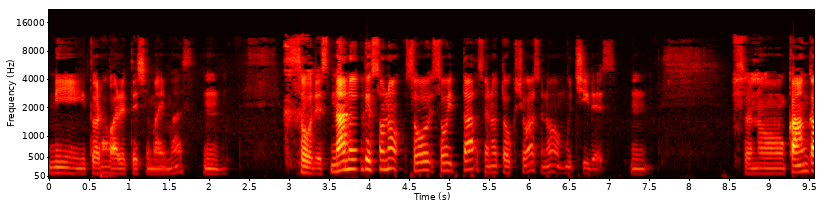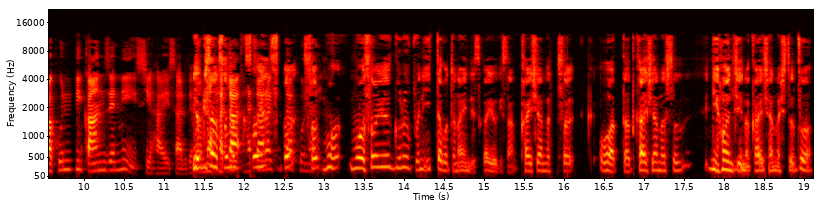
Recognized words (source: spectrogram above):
にとらわれてしまいます。うん。そうです。なので、そのそうそういったその特徴はその無知です。うん。その感覚に完全に支配されて、ヨギさん、もうその働そういう働きたくないそ。もうもうそういうグループに行ったことないんですか、ヨギさん。会社の人、終わった会社の人、日本人の会社の人と、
